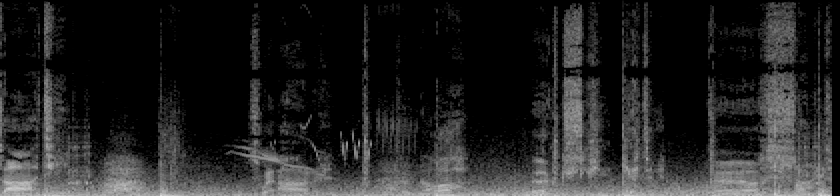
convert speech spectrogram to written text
Sati, Sveare. No. Öx can get it. Ugh, sånt.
